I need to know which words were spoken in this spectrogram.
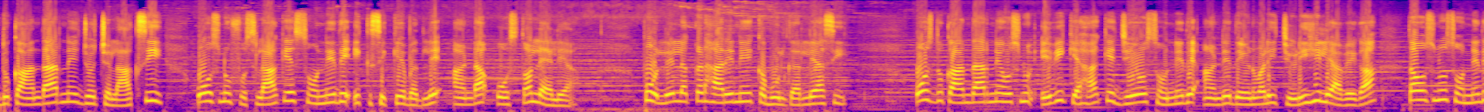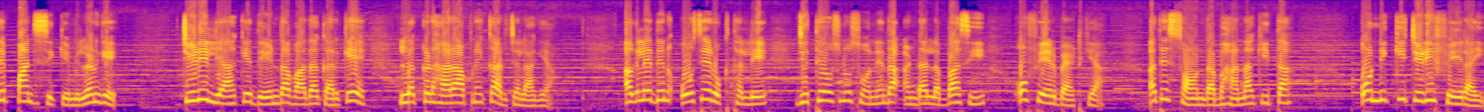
ਦੁਕਾਨਦਾਰ ਨੇ ਜੋ ਚਲਾਕ ਸੀ ਉਸ ਨੂੰ ਫੁਸਲਾ ਕੇ ਸੋਨੇ ਦੇ ਇੱਕ ਸਿੱਕੇ ਬਦਲੇ ਆਂਡਾ ਉਸ ਤੋਂ ਲੈ ਲਿਆ। ਭੋਲੇ ਲੱਕੜਹਾਰੇ ਨੇ ਕਬੂਲ ਕਰ ਲਿਆ ਸੀ ਉਸ ਦੁਕਾਨਦਾਰ ਨੇ ਉਸ ਨੂੰ ਇਹ ਵੀ ਕਿਹਾ ਕਿ ਜੇ ਉਹ ਸੋਨੇ ਦੇ ਆਂਡੇ ਦੇਣ ਵਾਲੀ ਚਿੜੀ ਹੀ ਲਿਆਵੇਗਾ, ਤਾਂ ਉਸ ਨੂੰ ਸੋਨੇ ਦੇ ਪੰਜ ਸਿੱਕੇ ਮਿਲਣਗੇ। ਚਿੜੀ ਲਿਆ ਕੇ ਦੇਣ ਦਾ ਵਾਅਦਾ ਕਰਕੇ ਲੱਕੜਹਾਰਾ ਆਪਣੇ ਘਰ ਚਲਾ ਗਿਆ। ਅਗਲੇ ਦਿਨ ਉਸੇ ਰੁੱਖ ਥੱਲੇ, ਜਿੱਥੇ ਉਸ ਨੂੰ ਸੋਨੇ ਦਾ ਅੰਡਾ ਲੱਭਾ ਸੀ, ਉਹ ਫੇਰ ਬੈਠ ਗਿਆ ਅਤੇ ਸੌਣ ਦਾ ਬਹਾਨਾ ਕੀਤਾ। ਉਹ ਨਿੱਕੀ ਚਿੜੀ ਫੇਰ ਆਈ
